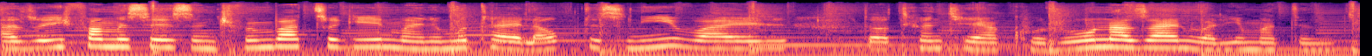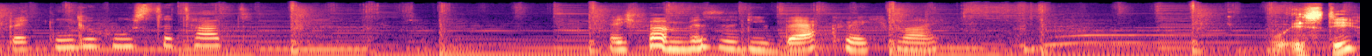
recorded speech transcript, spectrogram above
Also ich vermisse es, ins Schwimmbad zu gehen. Meine Mutter erlaubt es nie, weil dort könnte ja Corona sein, weil jemand ins Becken gehustet hat. Ich vermisse die Bergkirchweih Wo ist die?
